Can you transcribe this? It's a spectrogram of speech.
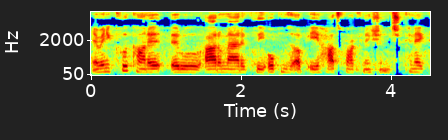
And when you click on it, it will automatically opens up a hotspot connection to connect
